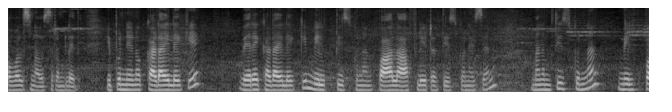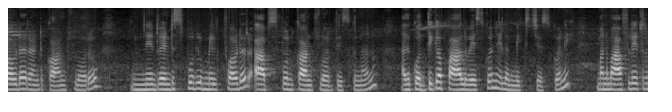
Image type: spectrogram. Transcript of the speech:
అవ్వాల్సిన అవసరం లేదు. ఇప్పుడు నేను ఒక కడాయిలోకి వేరే కడాయిలోకి మిల్క్ తీసుకున్నాను. పాలు హాఫ్ లీటర్ తీసుకునేసాను. మనం తీసుకున్న మిల్క్ పౌడర్ అండ్ కార్న్ఫ్లోర్ నేను రెండు స్పూన్లు milk powder half spoon cornflour తీసుకున్నాను. అది కొద్దిగా పాలు వేసుకొని ఇలా మిక్స్ చేసుకొని మనం హాఫ్ లీటర్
